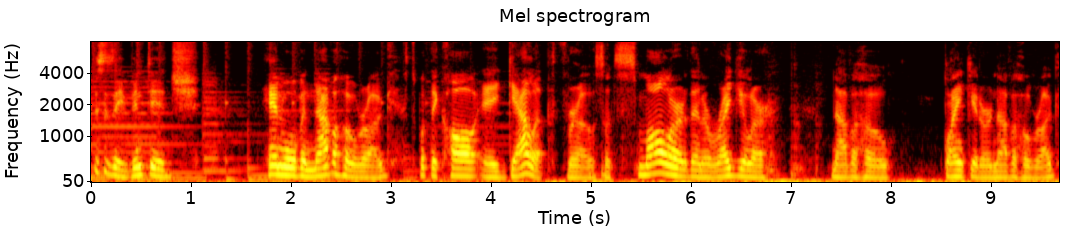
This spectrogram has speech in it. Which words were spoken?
This is a vintage hand-woven Navajo rug. It's what they call a Gallup throw, so it's smaller than a regular Navajo blanket or Navajo rug.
